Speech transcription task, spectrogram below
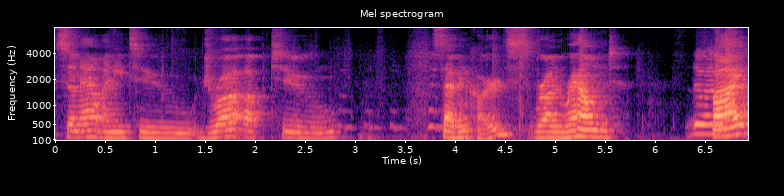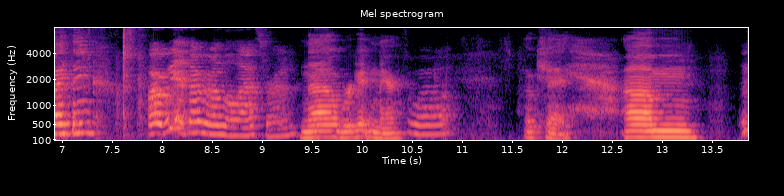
So now I need to draw up to seven cards. We're on round five, I think. Are we? I thought we were on the last round. No, we're getting there. Wow. Okay. Um.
